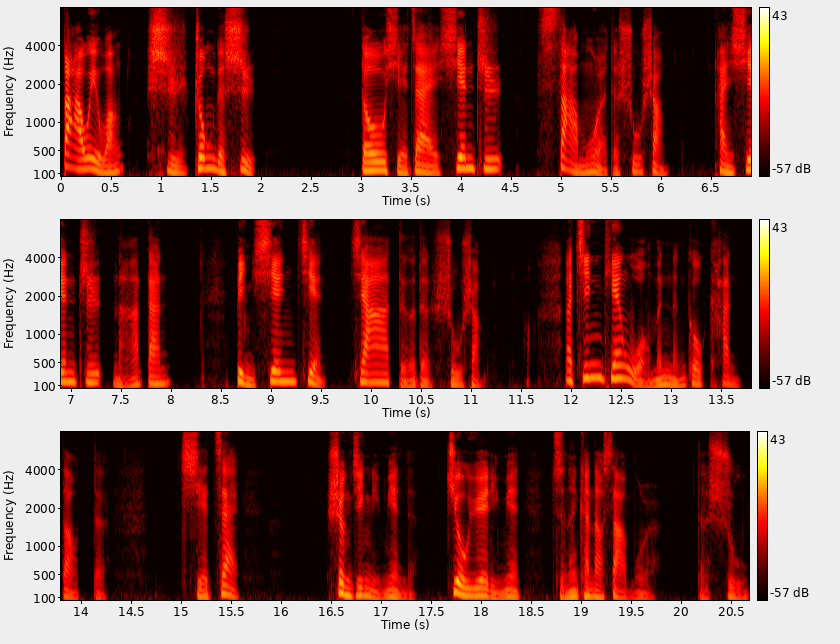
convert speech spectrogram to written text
大卫王始终的事。都写在先知撒母耳的书上，和先知拿单，并先见加得的书上。那今天我们能够看到的，写在圣经里面的旧约里面，只能看到撒母耳的书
